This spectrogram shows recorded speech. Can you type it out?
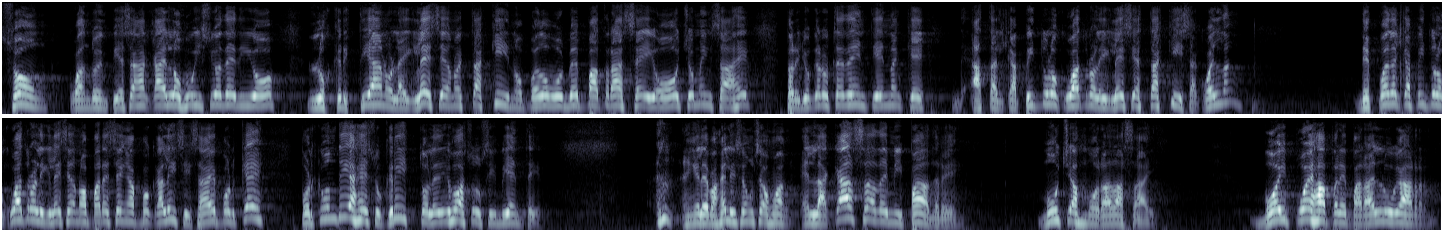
son cuando empiezan a caer los juicios de Dios, los cristianos, la iglesia no está aquí, no puedo volver para atrás seis o ocho mensajes, pero yo quiero que ustedes entiendan que hasta el capítulo 4 la iglesia está aquí, ¿se acuerdan? Después del capítulo 4 la iglesia no aparece en Apocalipsis, ¿sabe por qué? Porque un día Jesucristo le dijo a su sirviente, en el Evangelio de San Juan, en la casa de mi Padre muchas moradas hay. Voy pues a preparar lugar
